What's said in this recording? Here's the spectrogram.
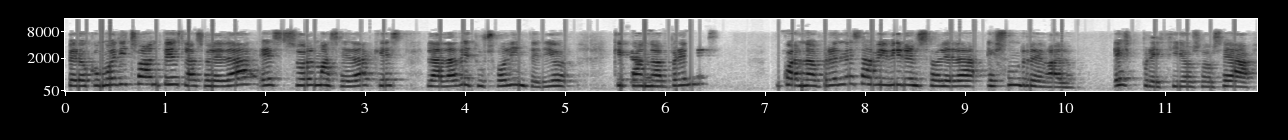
pero como he dicho antes, la soledad es sol más edad, que es la edad de tu sol interior. Que cuando aprendes cuando aprendes a vivir en soledad es un regalo, es precioso, o sea,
